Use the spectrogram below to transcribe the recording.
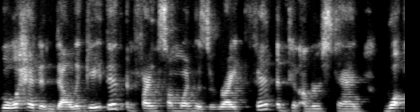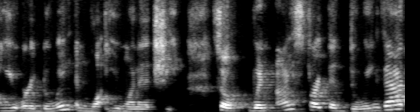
go ahead and delegate it and find someone who's the right fit and can understand what you are doing and what you want to achieve. So when i started doing that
